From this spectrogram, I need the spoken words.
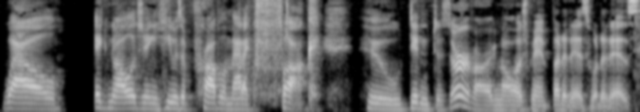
while acknowledging he was a problematic fuck who didn't deserve our acknowledgement, but it is what it is.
